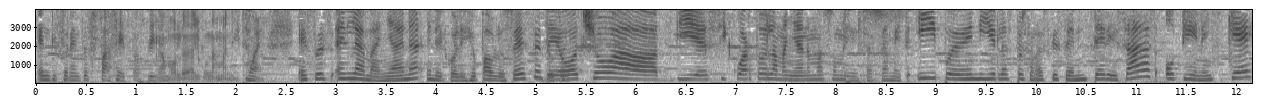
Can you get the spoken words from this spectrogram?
en diferentes facetas, digámoslo de alguna manera. Bueno, esto es en la mañana en el Colegio Pablo VI. de 8 a 10 y cuarto de la mañana más o menos. Exactamente. Y pueden ir las personas que estén interesadas o tienen que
